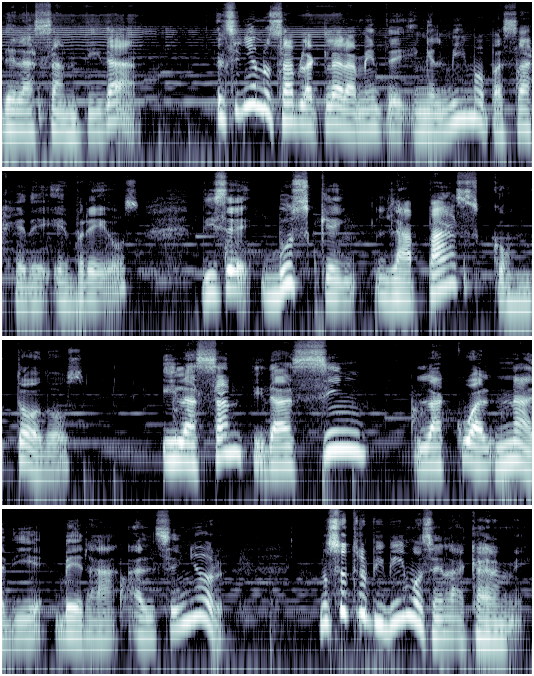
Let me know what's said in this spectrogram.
de la santidad. El Señor nos habla claramente en el mismo pasaje de Hebreos. Dice, busquen la paz con todos y la santidad sin la cual nadie verá al Señor. Nosotros vivimos en la carne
